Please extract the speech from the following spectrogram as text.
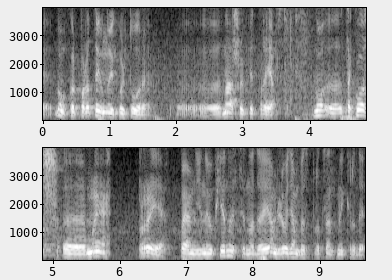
е, ну, корпоративної культури е, нашого підприємства. Ну, е, також е, ми при певній необхідності надаємо людям безпроцентний кредит.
